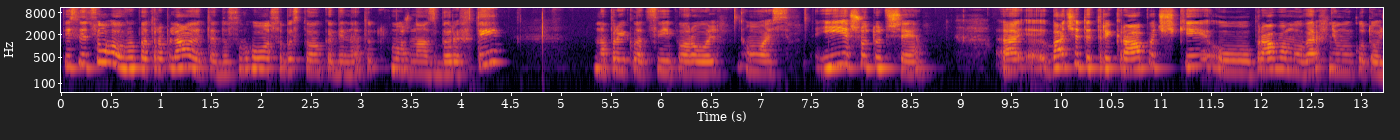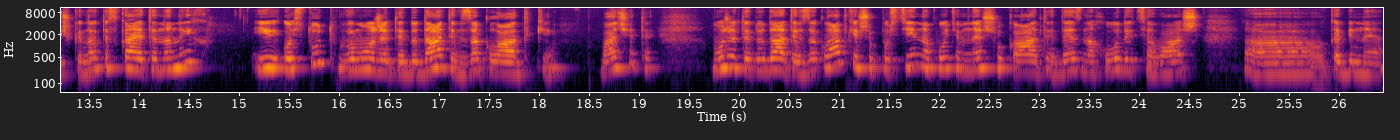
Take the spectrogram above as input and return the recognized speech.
Після цього ви потрапляєте до свого особистого кабінету. Тут можна зберегти, наприклад, свій пароль. Ось. І що тут ще? Е, Бачите три крапочки у правому верхньому куточку. Натискаєте на них, і ось тут ви можете додати в закладки. Бачите? Можете додати в закладки, щоб постійно потім не шукати, де знаходиться ваш кабінет.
